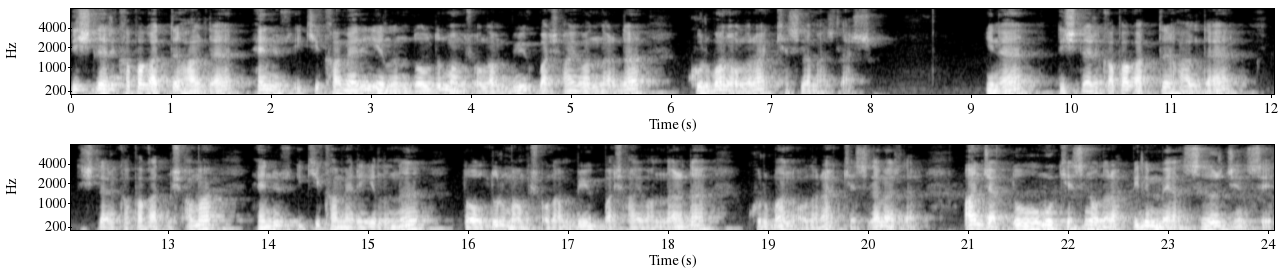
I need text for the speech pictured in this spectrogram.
dişleri kapak attığı halde henüz iki kameri yılını doldurmamış olan büyükbaş hayvanlar da kurban olarak kesilemezler. Yine dişleri kapak attığı halde dişleri kapak atmış ama henüz iki kameri yılını doldurmamış olan büyükbaş hayvanlar da kurban olarak kesilemezler. Ancak doğumu kesin olarak bilinmeyen sığır cinsi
